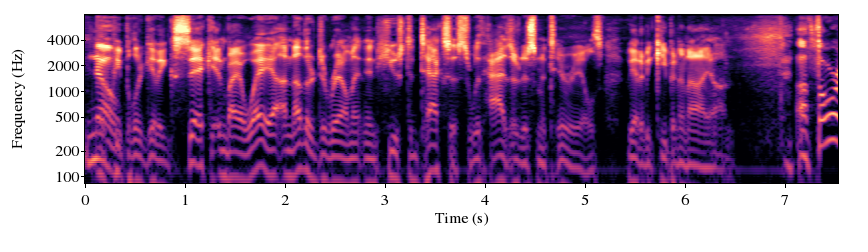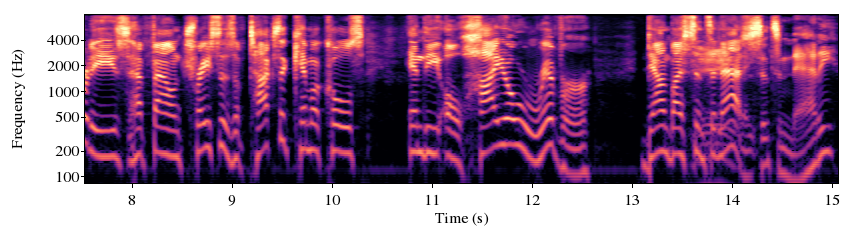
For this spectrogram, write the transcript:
No. People are getting sick. And by the way, another derailment in Houston, Texas with hazardous materials we got to be keeping an eye on. Authorities have found traces of toxic chemicals in the Ohio River down by Cincinnati. Jeez, Cincinnati?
